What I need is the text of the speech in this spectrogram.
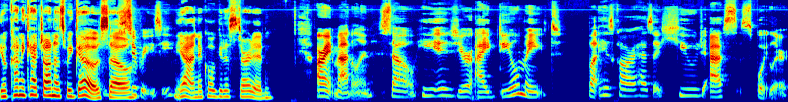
you'll kind of catch on as we go. So super easy. yeah, Nicole, get us started. All right, Madelyn. So he is your ideal mate, but his car has a huge ass spoiler.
